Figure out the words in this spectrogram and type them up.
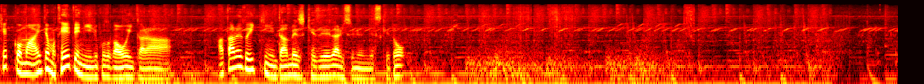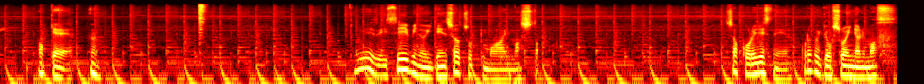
結構まあ相手も定点にいることが多いから、当たると一気にダメージ削れたりするんですけど、オッケー。うん。とりあえず伊勢海老の遺伝子はちょっともらいました。じゃあこれですね。これが魚礁になります。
